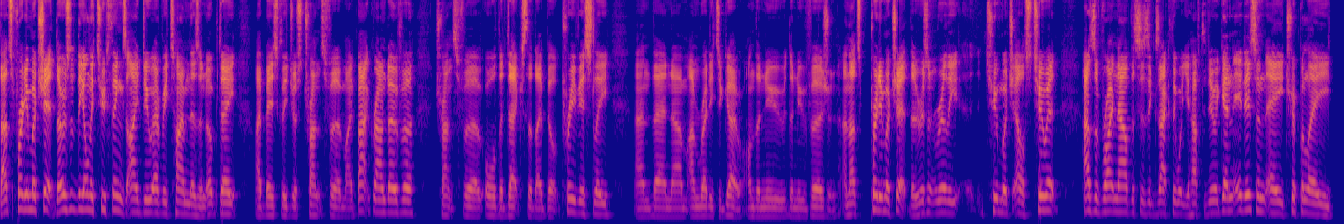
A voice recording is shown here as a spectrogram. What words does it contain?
that's pretty much it. Those are the only two things I do every time there's an update. I basically just transfer my background over, transfer all the decks that I built previously, and then um, I'm ready to go on the new the new version. And that's pretty much it. There isn't really too much else to it. As of right now, this is exactly what you have to do. Again, it isn't a AAA,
